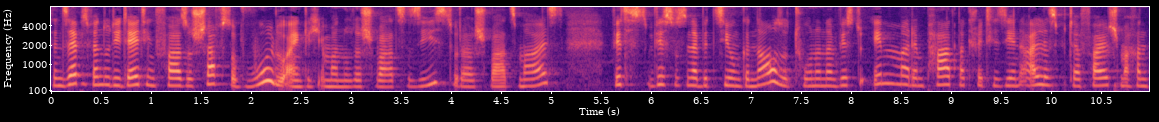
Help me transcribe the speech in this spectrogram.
Denn selbst wenn du die Datingphase schaffst, obwohl du eigentlich immer nur das Schwarze siehst oder schwarz malst, wirst, wirst du es in der Beziehung genauso tun und dann wirst du immer den Partner kritisieren, alles wird er falsch machen,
